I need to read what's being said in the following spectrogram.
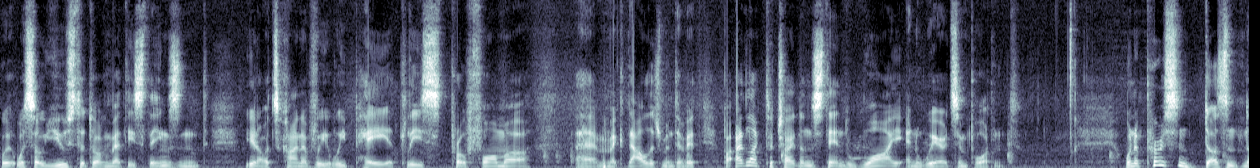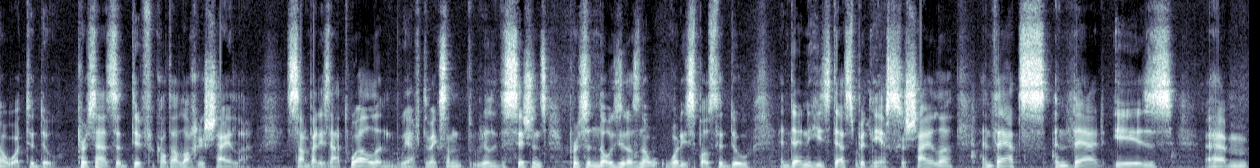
We're, we're, so used to talking about these things, and you know, it's kind of we, we pay at least pro forma um, acknowledgement of it, but I'd like to try to understand why and where it's important. When a person doesn't know what to do, person has a difficult halachic shaila. Somebody's not well, and we have to make some really decisions. Person knows he doesn't know what he's supposed to do, and then he's desperate and he asks a shaila, and that's and that is um.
